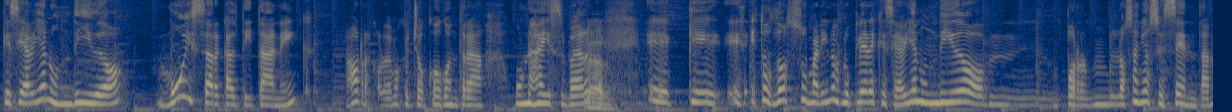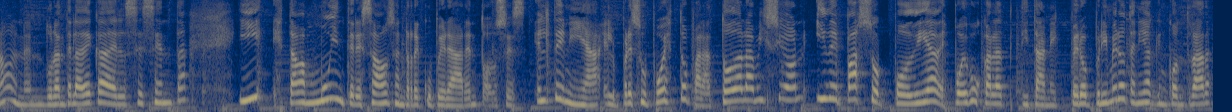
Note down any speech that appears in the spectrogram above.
que se habían hundido muy cerca al Titanic Recordemos que chocó contra un iceberg. Eh, que estos dos submarinos nucleares que se habían hundido mm, por los años 60, ¿no? durante la década del 60, y estaban muy interesados en recuperar. Entonces, él tenía el presupuesto para toda la misión y de paso podía después buscar al Titanic, pero primero tenía que encontrar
